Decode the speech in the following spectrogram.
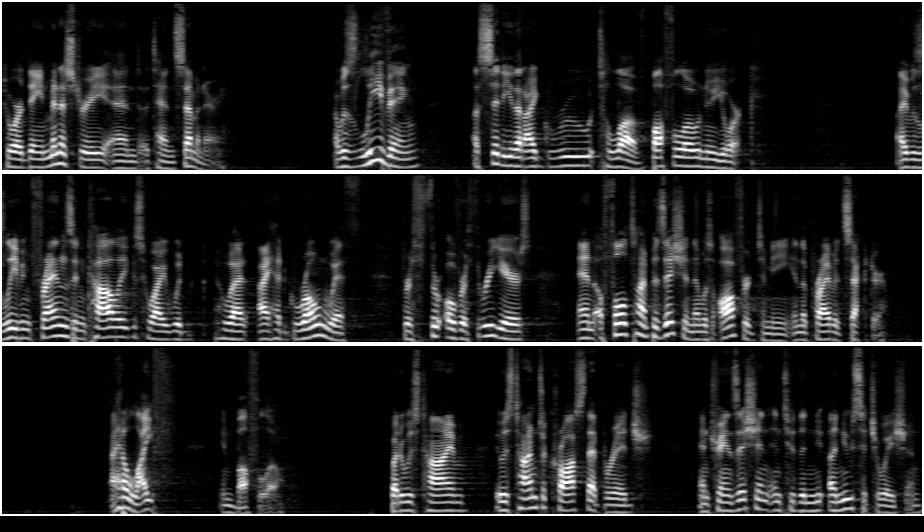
to ordain ministry and attend seminary. I was leaving a city that I grew to love, Buffalo, New York. I was leaving friends and colleagues who I, would, who had, I had grown with for th- over three years and a full time position that was offered to me in the private sector. I had a life in Buffalo. But it was time, it was time to cross that bridge and transition into the a new situation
